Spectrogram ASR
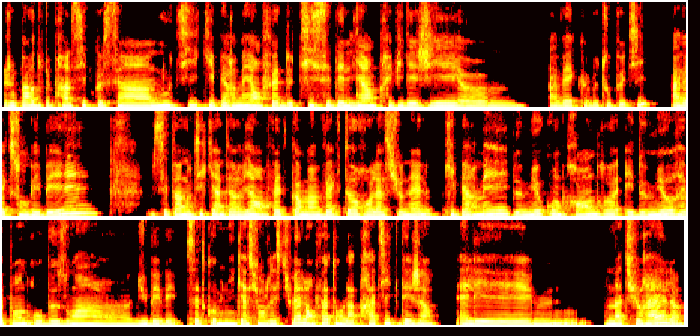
Je pars du principe que c'est un outil qui permet en fait de tisser des liens privilégiés avec le tout petit, avec son bébé. C'est un outil qui intervient en fait comme un vecteur relationnel qui permet de mieux comprendre et de mieux répondre aux besoins euh, du bébé. Cette communication gestuelle, en fait, on la pratique déjà. Elle est hum, naturelle,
